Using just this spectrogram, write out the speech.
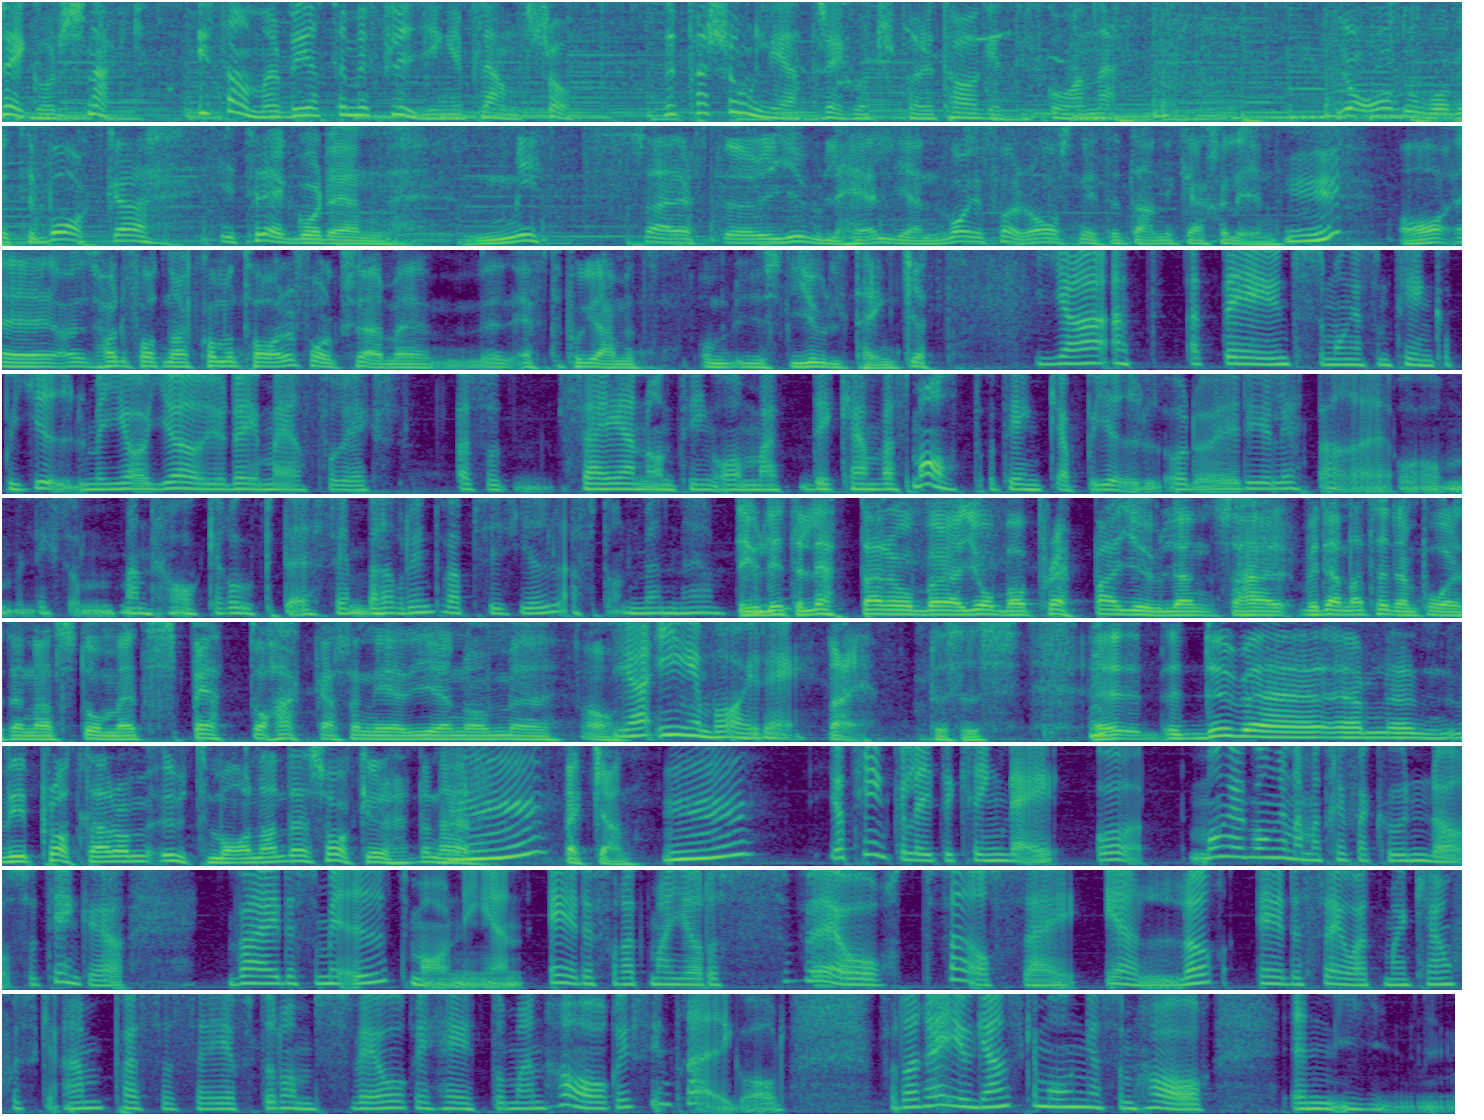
Trädgårdssnack i samarbete med Flyinge Plantshop, det personliga trädgårdsföretaget i Skåne. Ja, då var vi tillbaka i trädgården. Mitt så här efter julhelgen var ju förra avsnittet Annika Sjölin. Mm. Ja, eh, har du fått några kommentarer folk så här med, efter programmet om just jultänket? Ja, att, att det är ju inte så många som tänker på jul, men jag gör ju det mer för ex- alltså, säga någonting om att det kan vara smart att tänka på jul och då är det ju lättare om liksom, man hakar upp det. Sen behöver det inte vara precis julafton. Men, eh, Det är ju lite lättare att börja jobba och preppa julen så här vid denna tiden på året än att stå med ett spett och hacka sig ner genom... eh, Ja. ja, ingen bra idé. Nej, precis. Eh, Du, vi pratar om utmanande saker den här Mm. veckan. Jag tänker lite kring det och många gånger när man träffar kunder så tänker jag, vad är det som är utmaningen? Är det för att man gör det svårt för sig eller är det så att man kanske ska anpassa sig efter de svårigheter man har i sin trädgård? För där är ju ganska många som har en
